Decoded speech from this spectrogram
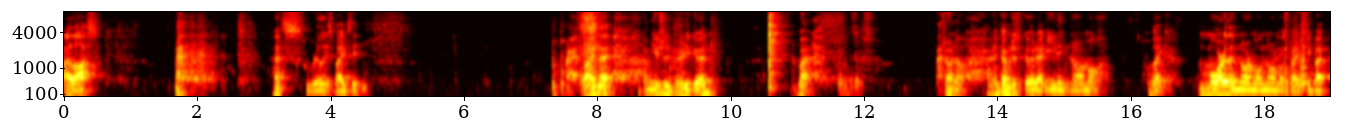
I lost. That's really spicy. I find that I'm usually pretty good, but I don't know. I think I'm just good at eating normal, like more than normal, normal spicy. But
